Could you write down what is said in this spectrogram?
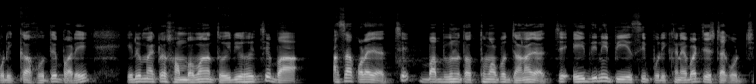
পরীক্ষা হতে পারে, এরকম একটা সম্ভাবনা তৈরি হয়েছে বা আশা করা যাচ্ছে বা বিভিন্ন তথ্য মারফত জানা যাচ্ছে, এই দিনই পিএসসি পরীক্ষা নেবার চেষ্টা করছে।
